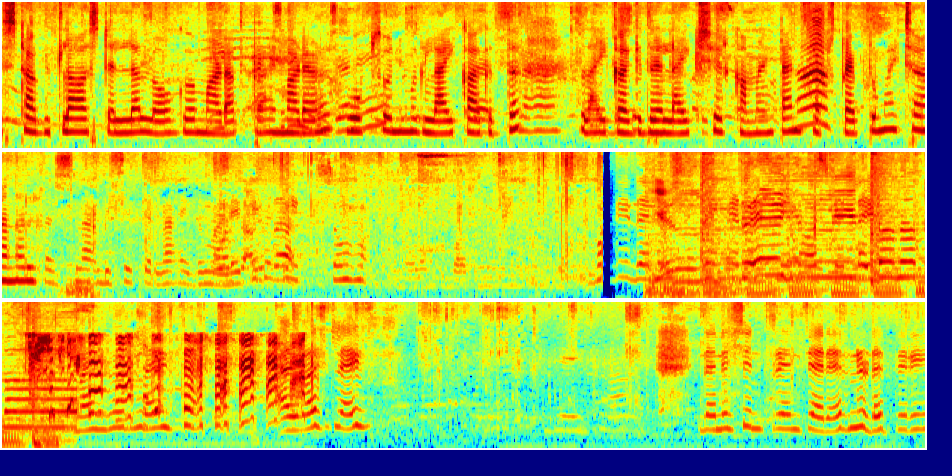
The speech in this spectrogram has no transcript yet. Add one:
ಎಷ್ಟು ಆಗುತ್ತಲ್ಲ ಅಷ್ಟೆಲ್ಲ ಲಾಗ್ ಮಾಡಕ್ಕೆ ಟ್ರೈ ಮಾಡ್ಯಾಳ. ಹೋಪ್ ಸೊ ನಿಮಗೆ ಲೈಕ್ ಆಗುತ್ತೆ. ಲೈಕ್ ಆಗಿದ್ರೆ like share comment and subscribe to my channel ಇದು ಮಾಡೈತಿ ಸುಮ್ಮ ಅಲ್ವಾಸ್ ಲೈಫ್ ಧನುಷನ್ ಫ್ರೆಂಡ್ಸ್ ಯಾರ್ಯಾರು ನೋಡತ್ತೀರಿ?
